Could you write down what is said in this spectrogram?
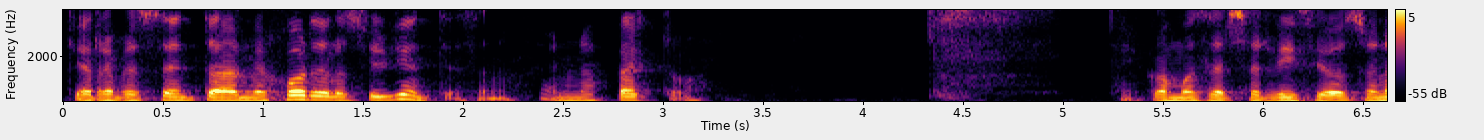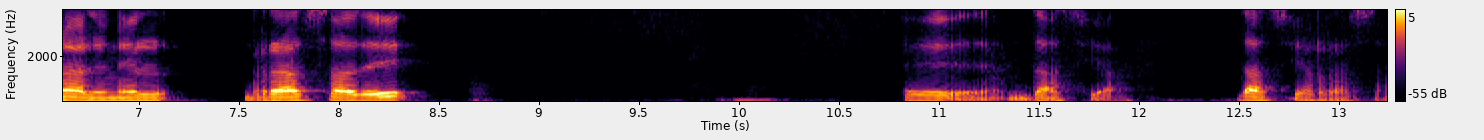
que representa al mejor de los sirvientes en un aspecto como es el servicio zonal en el raza de eh, Dacia, Dacia raza,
